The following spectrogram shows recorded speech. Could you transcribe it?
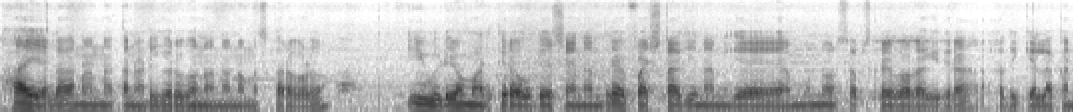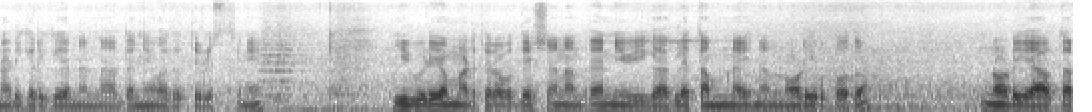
ಹಾಯ್ ಎಲ್ಲ ನನ್ನ ಕನ್ನಡಿಗರಿಗೂ ನನ್ನ ನಮಸ್ಕಾರಗಳು. ಈ ವಿಡಿಯೋ ಮಾಡ್ತಿರೋ ಉದ್ದೇಶ ಏನಂದರೆ ಫಸ್ಟಾಗಿ ನನಗೆ ಮುನ್ನೂರು ಸಬ್ಸ್ಕ್ರೈಬರ್ ಆಗಿದ್ದೀರಾ. ಅದಕ್ಕೆಲ್ಲ ಕನ್ನಡಿಗರಿಗೆ ನನ್ನ ಧನ್ಯವಾದ ತಿಳಿಸ್ತೀನಿ. ಈ ವಿಡಿಯೋ ಮಾಡ್ತಿರೋ ಉದ್ದೇಶ ಏನಂದರೆ, ನೀವು ಈಗಾಗಲೇ ತಮ್ಮ ನೈನಲ್ಲಿ ನೋಡಿರ್ಬೋದು. ನೋಡಿ ಯಾವ ಥರ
